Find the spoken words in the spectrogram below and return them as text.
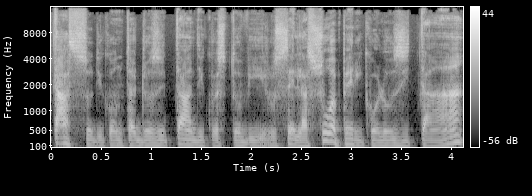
tasso di contagiosità di questo virus e la sua pericolosità,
